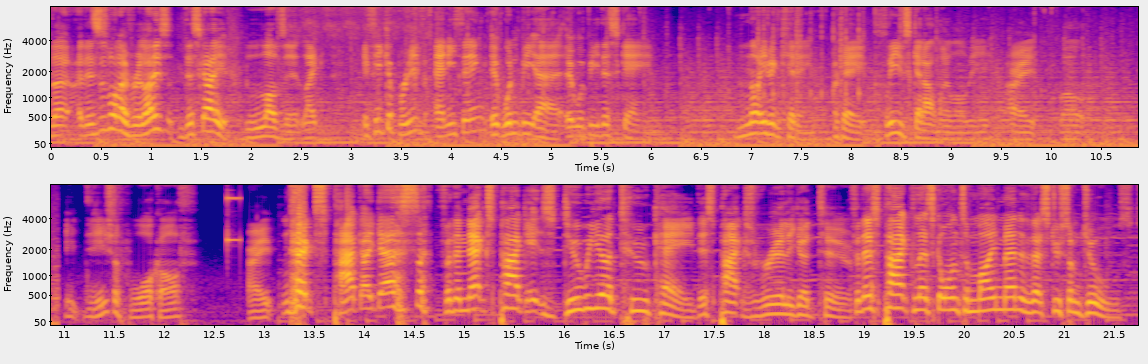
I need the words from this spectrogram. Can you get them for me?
The, this is what I've realized. This guy loves it. Like, if he could breathe anything, it wouldn't be air. It would be this game. Not even kidding. Okay, please get out my lobby. Alright, well, did he just walk off? Alright, next pack, I guess. For the next pack, it's Dewier 2K. This pack's really good too. For this pack, let's go on to Minemen and let's do some duels.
